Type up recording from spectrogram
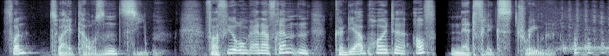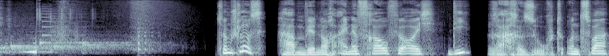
von 2007. Verführung einer Fremden könnt ihr ab heute auf Netflix streamen. Zum Schluss haben wir noch eine Frau für euch, die Rache sucht. Und zwar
